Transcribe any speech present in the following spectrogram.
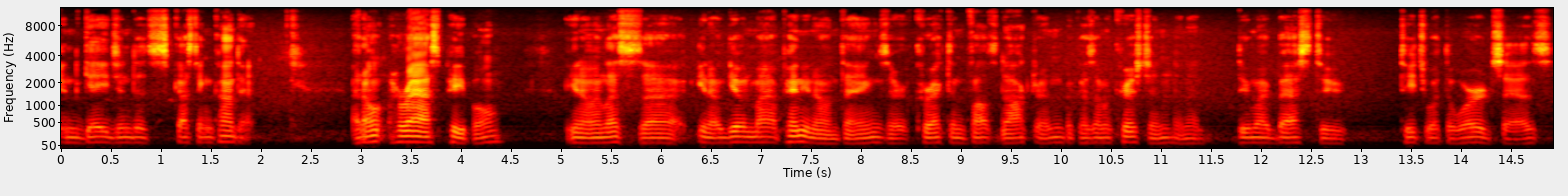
engage in disgusting content. I don't harass people you know, unless, uh, you know, giving my opinion on things or correcting false doctrine because I'm a Christian and I do my best to teach what the Word says.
